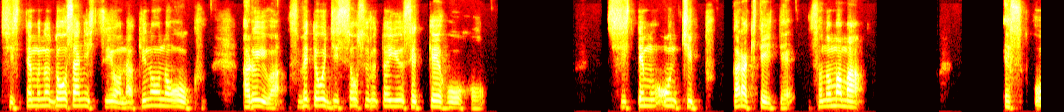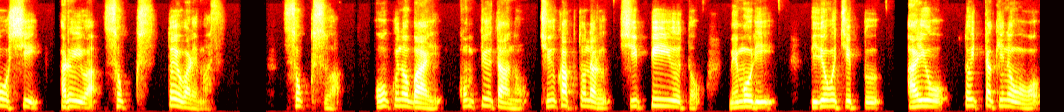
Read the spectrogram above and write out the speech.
システムの動作に必要な機能の多く、あるいは全てを実装するという設計方法、システムオンチップから来ていて、そのまま SOC あるいは SOX と呼ばれます。SOX は多くの場合、コンピューターの中核となる CPU とメモリー、ビデオチップ、IO といった機能を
